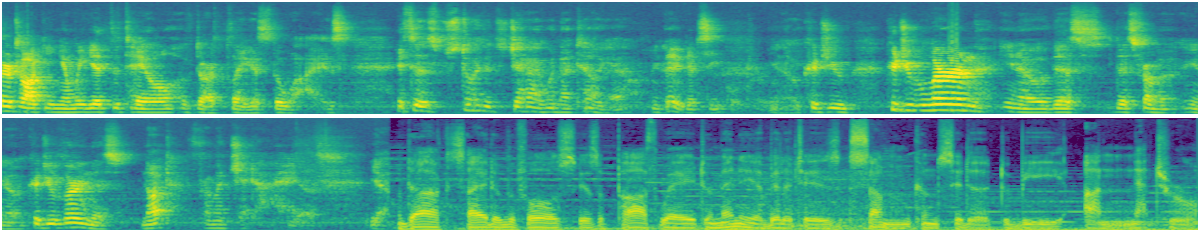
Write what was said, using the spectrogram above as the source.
So they're talking, and we get the tale of Darth Plagueis the Wise. It's a story that the Jedi would not tell you. you know. They had a good sequel. You know, could you could you learn you know this this from a you know could you learn this not from a Jedi? Yes. Yeah. The dark side of the Force is a pathway to many abilities some consider to be unnatural.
